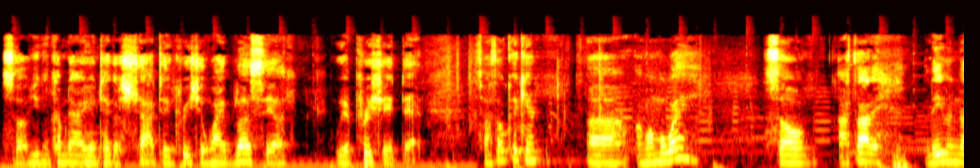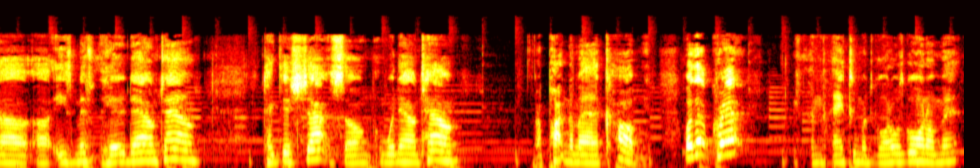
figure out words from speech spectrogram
So you can come down here and take a shot to increase your white blood cell. We appreciate that. So I said, okay, Kim, uh, I'm on my way. So I started leaving uh, uh, East Memphis, headed downtown, take this shot. So I went downtown. A partner of mine called me. What's up, Craft? ain't too much going on. What's going on, man?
